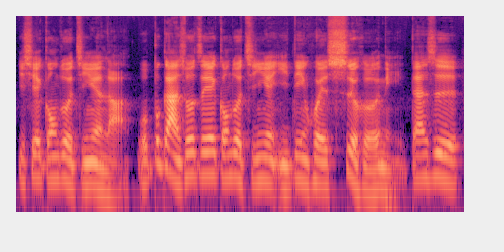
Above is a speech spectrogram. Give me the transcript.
一些工作经验啦。我不敢说这些工作经验一定会适合你，但是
